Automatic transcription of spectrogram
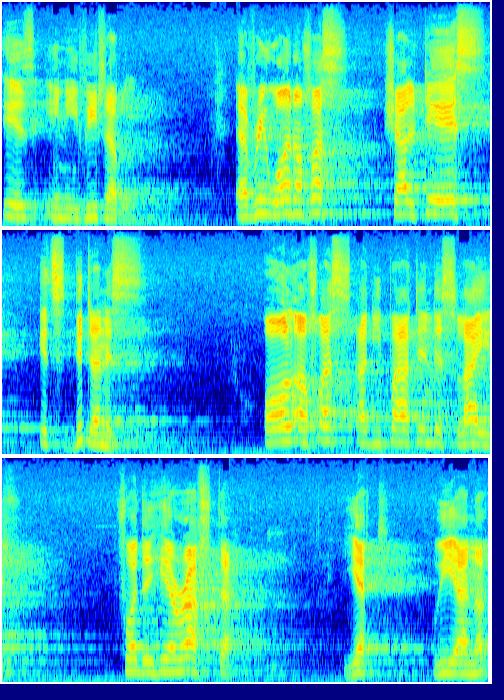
is inevitable. Every one of us shall taste its bitterness. All of us are departing this life for the hereafter. Yet we are not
